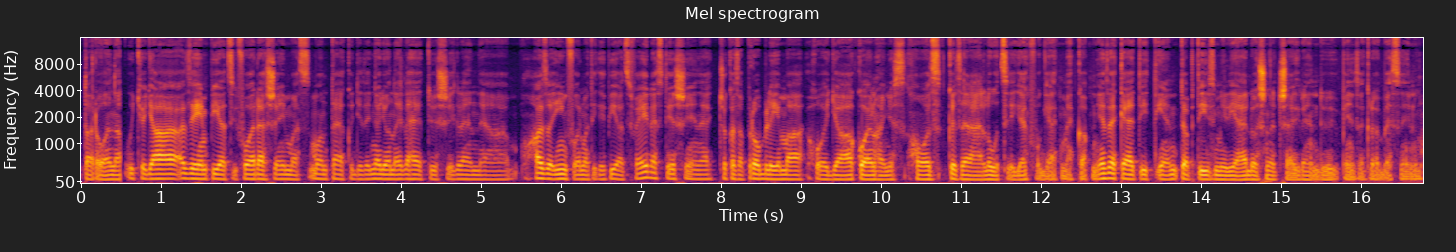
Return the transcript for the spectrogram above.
tarolnak. Úgyhogy az én piaci forrásaim azt mondták, hogy ez egy nagyon nagy lehetőség lenne a hazai informatikai piac fejlesztésének, csak az a probléma, probléma, hogy a konyhanyhoz közel álló cégek fogják megkapni ezeket. Itt ilyen több tízmilliárdos nagyságrendű pénzekről beszélünk.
